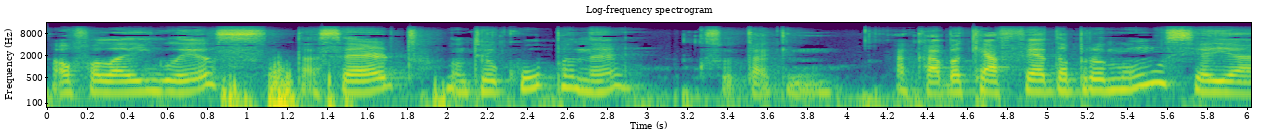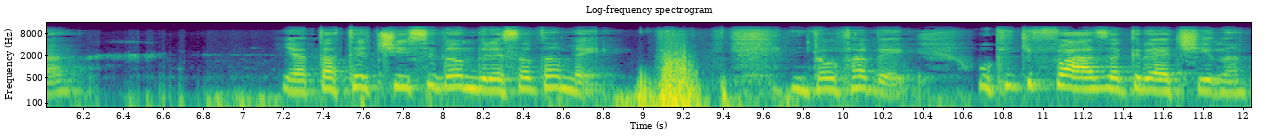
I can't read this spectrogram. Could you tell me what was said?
ao falar inglês, tá certo? Não te ocupa, né? O sotaque acaba que afeta a pronúncia e a, e a tatetice da Andressa também. Então tá bem. O que, que faz a creatina?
